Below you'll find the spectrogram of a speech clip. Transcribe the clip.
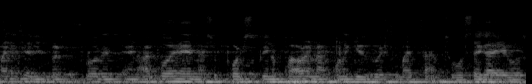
my name is Edilberto Flores, and I go ahead and I support Spina Power, and I want to give the rest of my time to Jose Gallegos.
